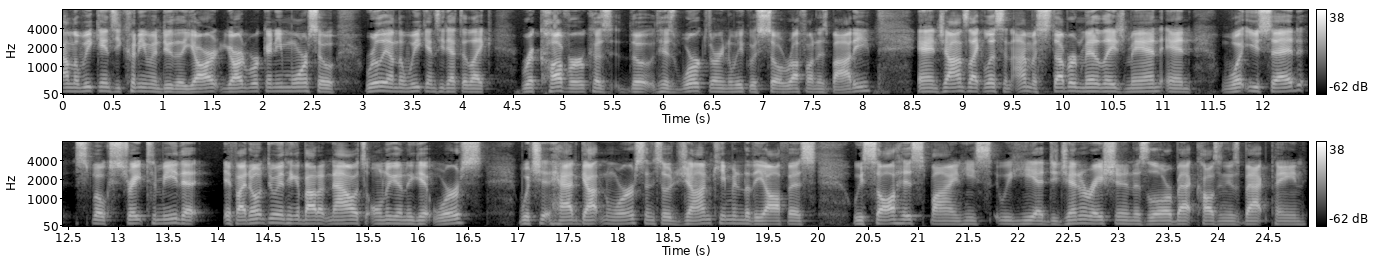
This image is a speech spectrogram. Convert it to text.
on the weekends he couldn't even do the yard yard work anymore. So really on the weekends he'd have to like recover because his work during the week was so rough on his body. And John's like, listen, I'm a stubborn middle aged man. And what you said spoke straight to me that if I don't do anything about it now, it's only going to get worse, which it had gotten worse. And so John came into the office. We saw his spine. He, he had degeneration in his lower back causing his back pain.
